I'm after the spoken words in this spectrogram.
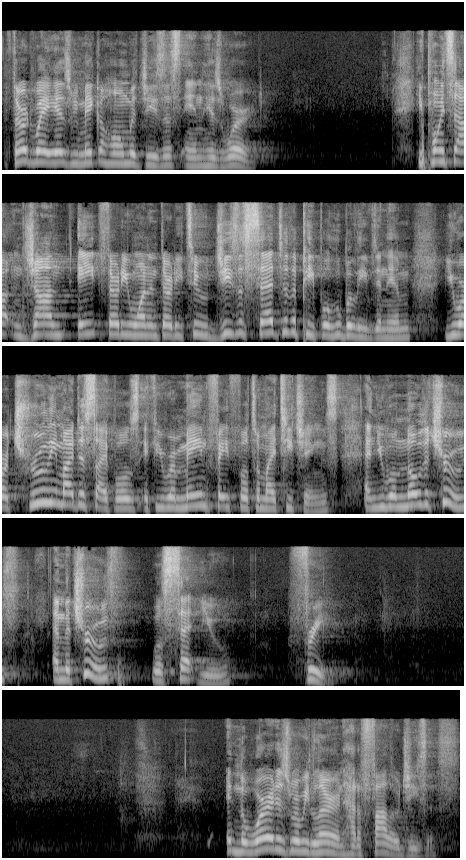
The third way is we make a home with Jesus in his word. He points out in John 8 31 and 32, Jesus said to the people who believed in him, You are truly my disciples if you remain faithful to my teachings, and you will know the truth, and the truth will set you free. In the Word is where we learn how to follow Jesus.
